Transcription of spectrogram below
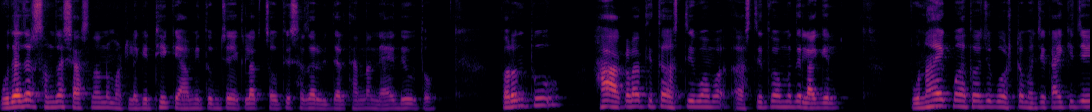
उद्या जर समजा शासनानं म्हटलं की ठीक आहे आम्ही तुमच्या एक लाख चौतीस हजार विद्यार्थ्यांना न्याय देऊतो परंतु हा आकडा तिथं अस्तित्वा अस्तित्वामध्ये लागेल. पुन्हा एक महत्त्वाची गोष्ट म्हणजे काय की जे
